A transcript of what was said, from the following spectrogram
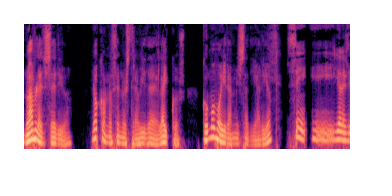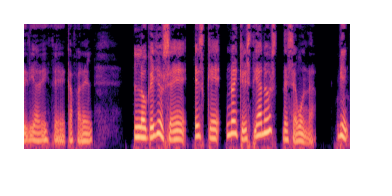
No habla en serio, no conoce nuestra vida de laicos. ¿Cómo voy a ir a misa diario? Sí, y yo les diría, dice Cafarel, lo que yo sé es que no hay cristianos de segunda. Bien,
